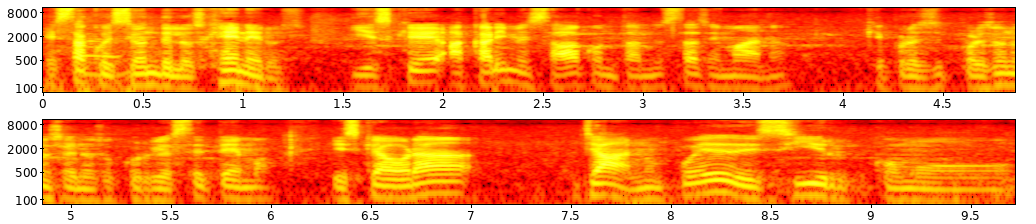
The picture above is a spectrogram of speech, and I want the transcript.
esta Ah. cuestión de los géneros. Y es que Akari me estaba contando esta semana, que por eso, por eso no se nos ocurrió este tema, y es que ahora ya no puede decir como...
